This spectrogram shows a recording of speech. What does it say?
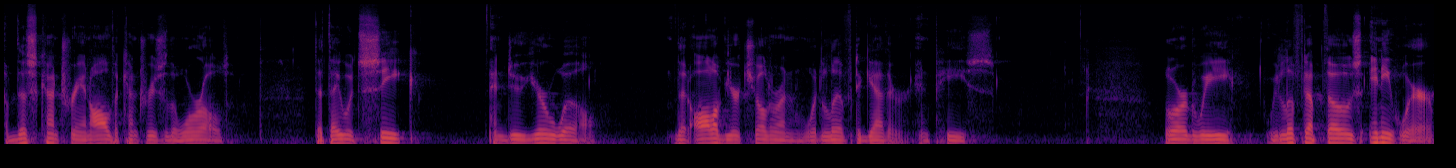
of this country and all the countries of the world that they would seek and do your will, that all of your children would live together in peace. Lord, we, we lift up those anywhere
